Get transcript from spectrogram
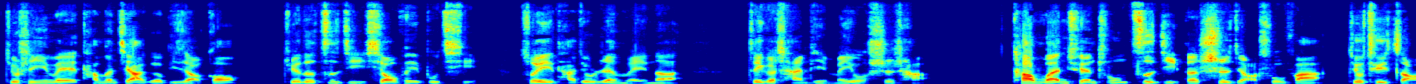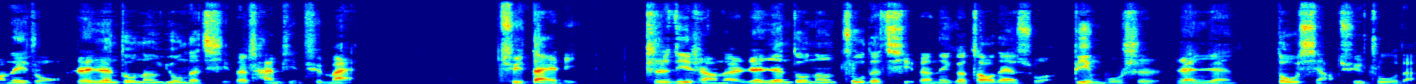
就是因为他们价格比较高，觉得自己消费不起，所以他就认为呢，这个产品没有市场。他完全从自己的视角出发，就去找那种人人都能用得起的产品去卖、去代理。实际上呢，人人都能住得起的那个招待所，并不是人人都想去住的。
